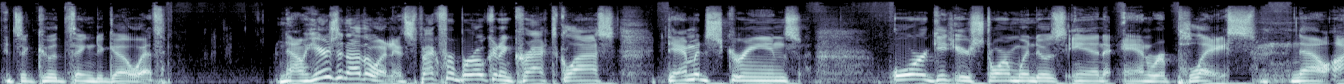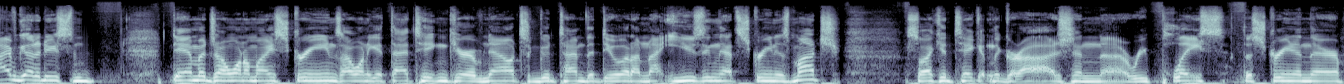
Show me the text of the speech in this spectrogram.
It's a good thing to go with. Now, here's another one inspect for broken and cracked glass, damaged screens, or get your storm windows in and replace. Now, I've got to do some damage on one of my screens. I want to get that taken care of now. It's a good time to do it. I'm not using that screen as much so I could take it in the garage and uh, replace the screen in there.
